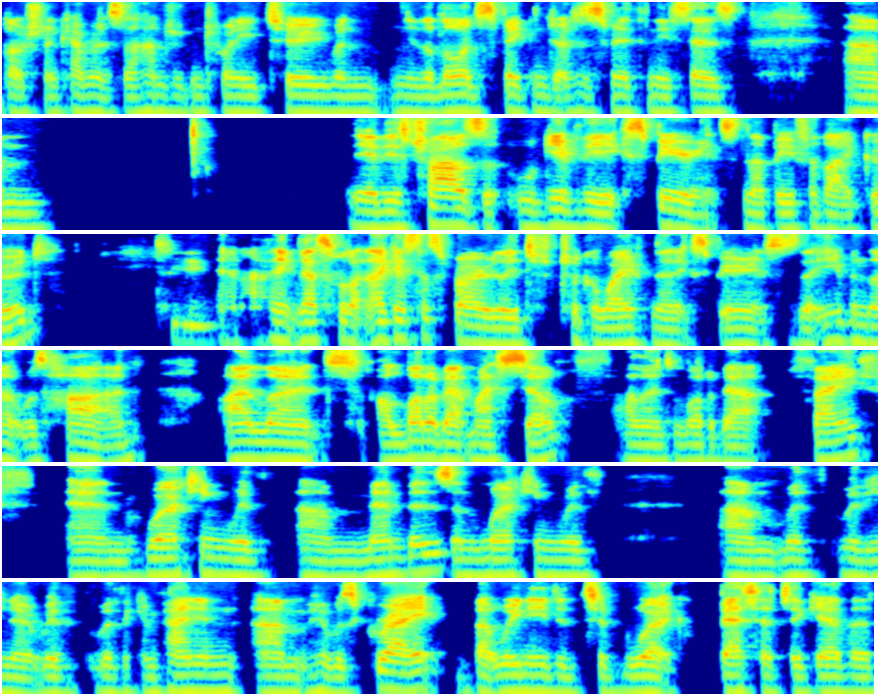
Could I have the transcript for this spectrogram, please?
Doctrine and Covenants 122 when you know, the Lord's speaking to Joseph Smith and he says, um, yeah, these trials will give the experience and they'll be for thy good. Mm-hmm. And I think that's what I guess that's what I really t- took away from that experience is that even though it was hard, I learned a lot about myself. I learned a lot about faith and working with um, members and working with um, with with you know with with a companion um, who was great, but we needed to work better together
